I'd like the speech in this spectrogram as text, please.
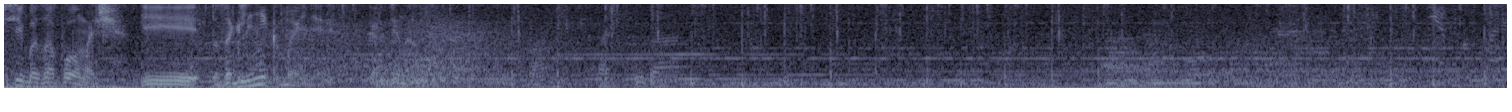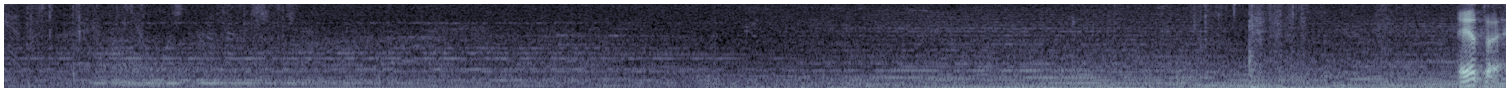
Спасибо за помощь. И загляни к Мэнни, координатор. Это...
